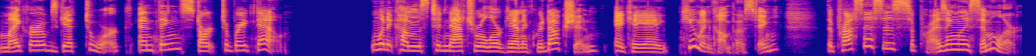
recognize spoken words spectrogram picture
microbes get to work and things start to break down. When it comes to natural organic reduction, aka human composting, the process is surprisingly similar.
